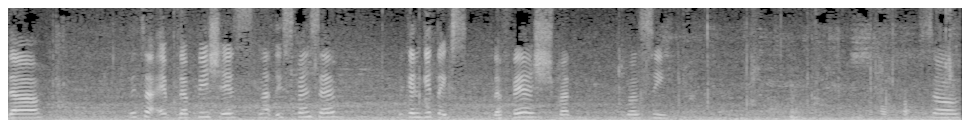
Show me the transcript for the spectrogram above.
the it's a, if the fish is not expensive we can get the fish but we'll see. So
